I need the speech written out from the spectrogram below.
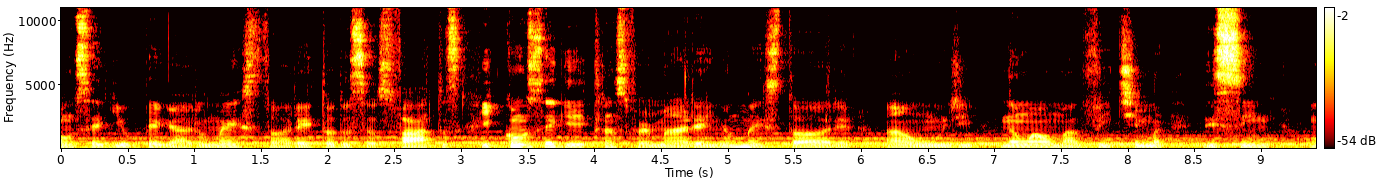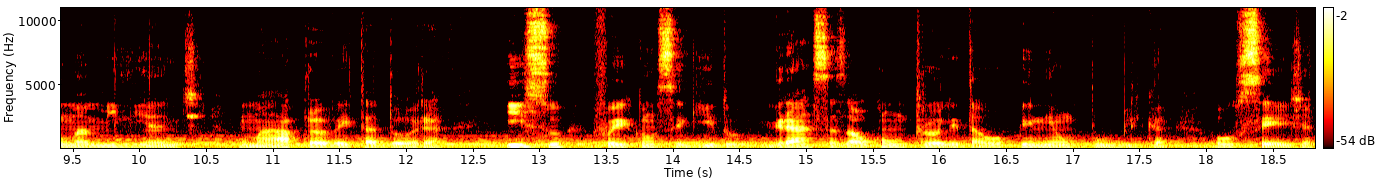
conseguiu pegar uma história e todos os seus fatos e conseguir transformar em uma história aonde não há uma vítima e sim uma miliante, uma aproveitadora. Isso foi conseguido graças ao controle da opinião pública, ou seja,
